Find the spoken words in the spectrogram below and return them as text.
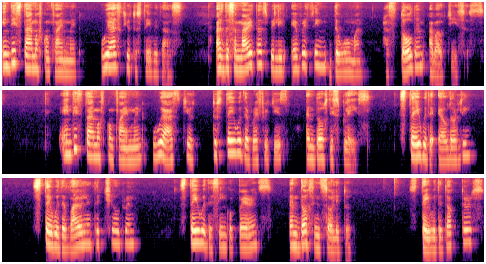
In this time of confinement, we ask you to stay with us. As the Samaritans believe everything the woman has told them about Jesus. In this time of confinement, we ask you to stay with the refugees and those displaced Stay with the elderly. Stay with the violent children. Stay with the single parents and those in solitude. Stay with the doctors,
